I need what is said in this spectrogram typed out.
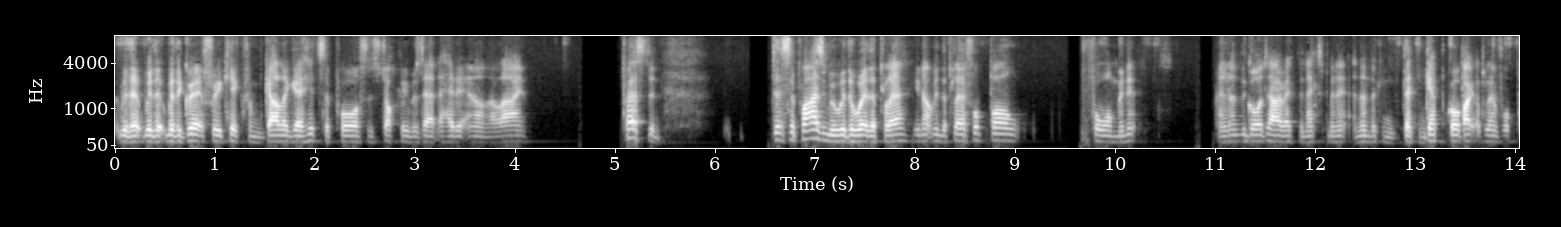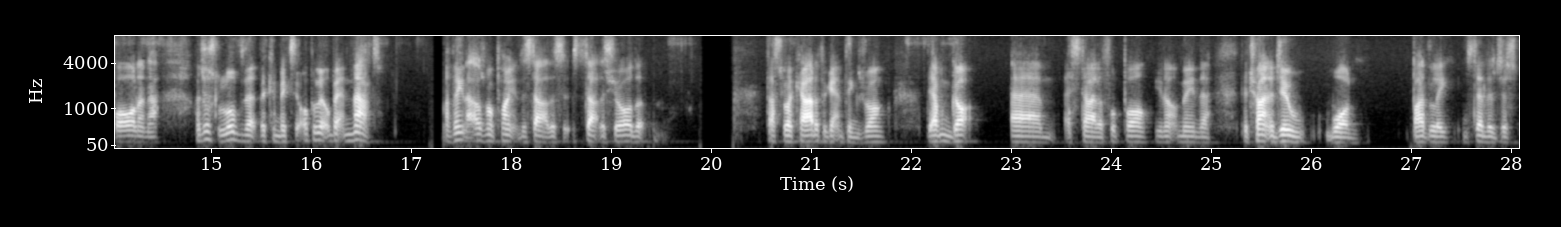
with a, with a, with a great free kick from Gallagher, hits the post, and Stockley was there to head it in on the line. Preston, they're surprising me with the way they play. You know what I mean? They play football for one minute, and then they go direct the next minute, and then they can they can get go back to playing football. And I, I just love that they can mix it up a little bit. And that, I think that was my point at the start of the start of the show that that's where Cardiff are getting things wrong. They haven't got um, a style of football. You know what I mean? They're they're trying to do one badly instead of just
